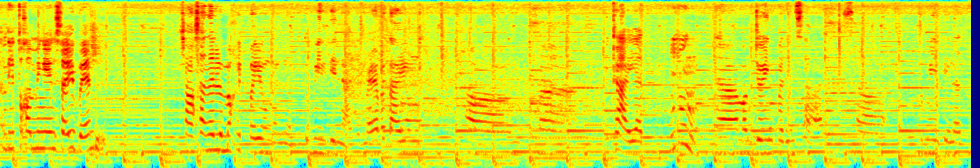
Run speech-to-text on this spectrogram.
andito kami ngayon sa event. tsaka sana lumaki pa yung ano, community natin. Mayroon pa tayong um, na hikayat Mm, na mag-join pa din sa, sa community natin.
